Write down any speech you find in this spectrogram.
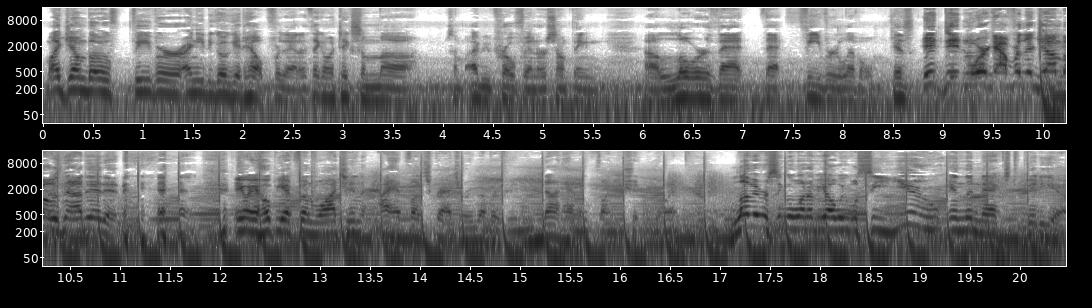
my jumbo fever, I need to go get help for that. I think I'm gonna take some uh, some ibuprofen or something, uh, lower that that fever level because it didn't work out for the jumbos now, did it? anyway, I hope you had fun watching. I had fun scratching. Remember, if you're not having fun, you shouldn't do it. Love every single one of y'all. We will see you in the next video.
